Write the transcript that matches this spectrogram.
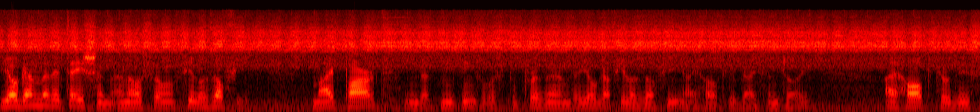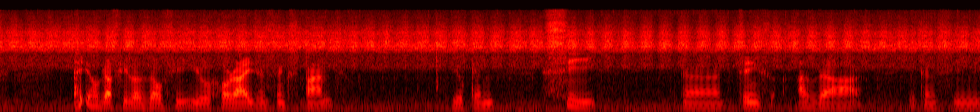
Yoga and meditation and also philosophy. My part in that meeting was to present the yoga philosophy. I hope you guys enjoy. I hope through this yoga philosophy your horizons expand. You can see uh, things as they are. You can see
